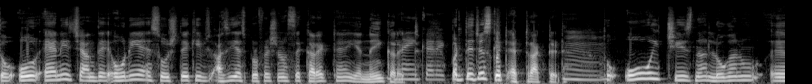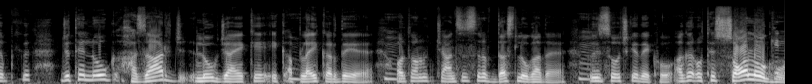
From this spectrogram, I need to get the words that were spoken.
तो वो ये नहीं चाहते वो नहीं है सोचते कि असि इस प्रोफेशन से करेक्ट हैं या नहीं correct but they just get attracted तो वो ही चीज़ ना लोगों जिते लोग हज़ार लोग जाए के एक अप्लाई करते हैं और तो थोड़ा चांसिस सिर्फ़ दस लोगों का है तो सोच के देखो अगर उत्थे सौ लोग हो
